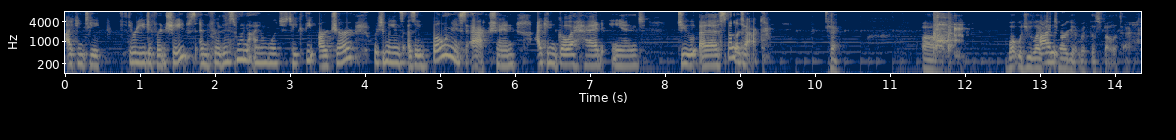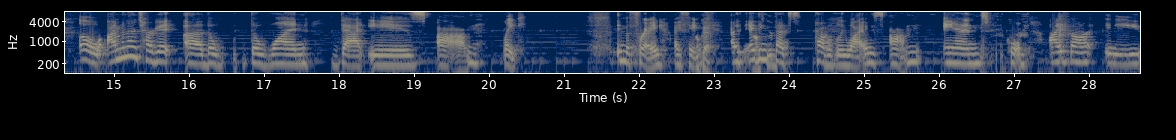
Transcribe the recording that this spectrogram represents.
I can take three different shapes, and for this one, I'm going to take the archer, which means as a bonus action, I can go ahead and do a spell attack. Okay. Uh, what would you like I- to target with the spell attack? Oh, I'm gonna target uh, the the one that is um, like in the fray. I think. Okay. I, I think good. that's probably wise. Um, and cool. I got a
